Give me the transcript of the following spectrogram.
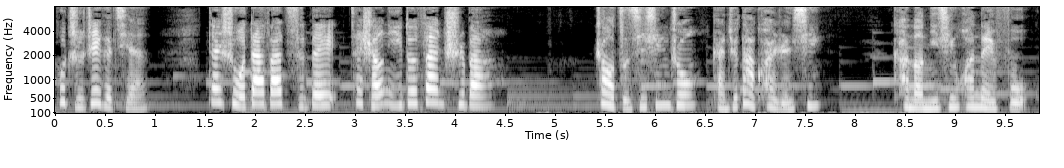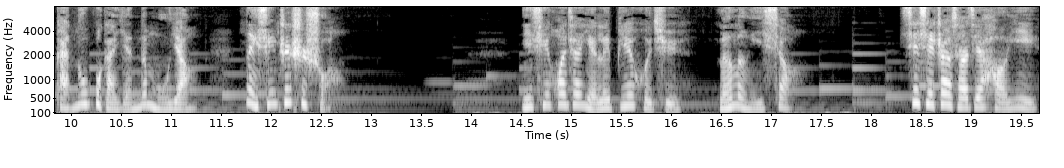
不值这个钱，但是我大发慈悲，再赏你一顿饭吃吧。赵子期心中感觉大快人心，看到倪清欢那副敢怒不敢言的模样，内心真是爽。倪清欢将眼泪憋回去，冷冷一笑：“谢谢赵小姐好意，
